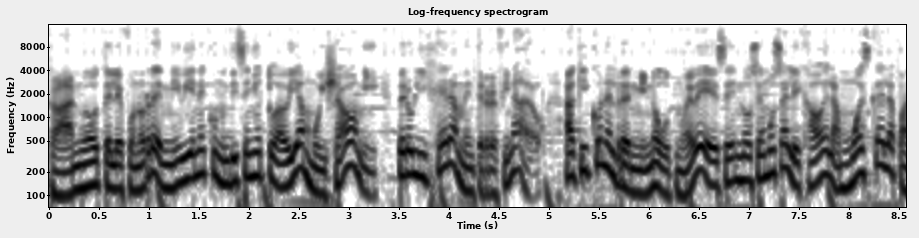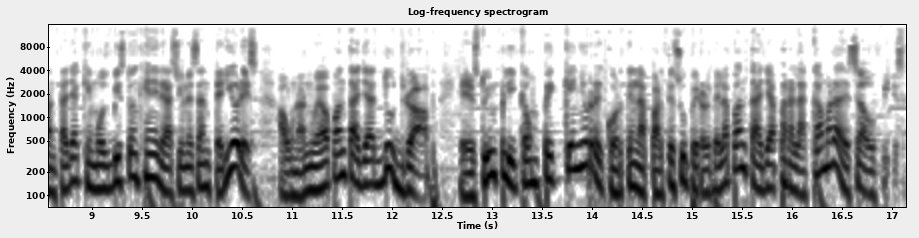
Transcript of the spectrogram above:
Cada nuevo teléfono Redmi viene con un diseño todavía muy Xiaomi, pero ligeramente refinado. Aquí con el Redmi Note 9S nos hemos alejado de la muesca de la pantalla que hemos visto en generaciones anteriores a una nueva pantalla Drop. Esto implica un pequeño recorte en la parte superior de la pantalla para la cámara de selfies,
